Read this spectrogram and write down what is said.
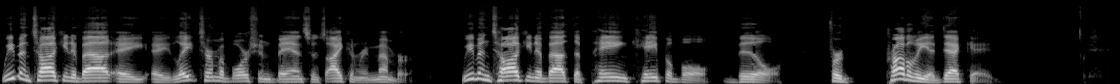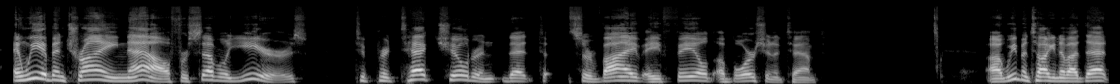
We've been talking about a, a late term abortion ban since I can remember. We've been talking about the pain capable bill for probably a decade. And we have been trying now for several years to protect children that survive a failed abortion attempt uh, we've been talking about that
